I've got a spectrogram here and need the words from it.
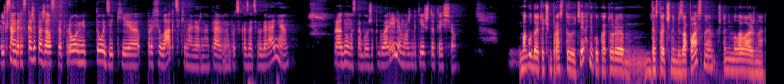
Александр, расскажи, пожалуйста, про методики профилактики, наверное, правильно будет сказать, выгорания. Про одну мы с тобой уже поговорили, может быть, есть что-то еще? Могу дать очень простую технику, которая достаточно безопасная, что немаловажно.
